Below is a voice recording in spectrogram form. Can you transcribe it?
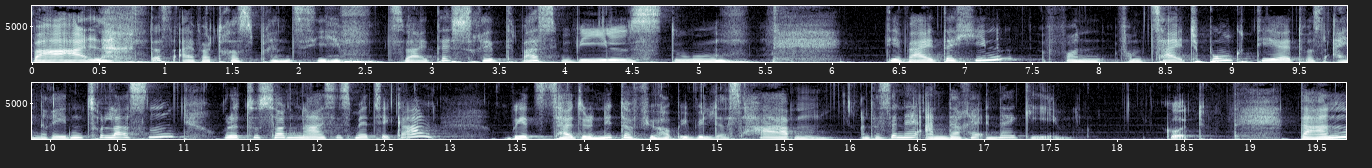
Wahl. Das Albatros-Prinzip. Zweiter Schritt, was wählst du? Dir weiterhin von, vom Zeitpunkt dir etwas einreden zu lassen oder zu sagen, na, es ist mir jetzt egal, ob ich jetzt Zeit oder nicht dafür habe, ich will das haben. Und das ist eine andere Energie. Gut. Dann,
